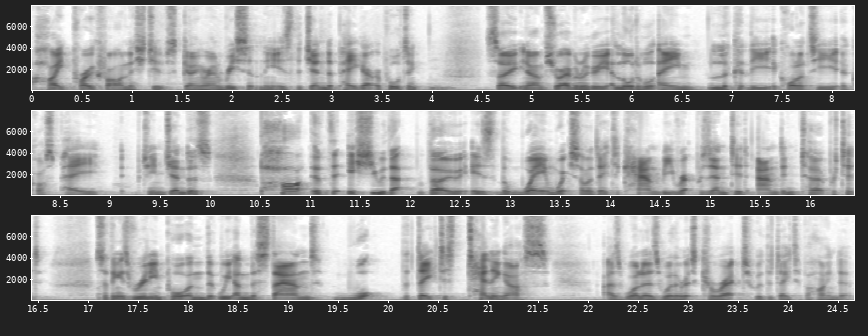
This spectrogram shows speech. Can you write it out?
high profile initiatives going around recently is the gender pay gap reporting. Mm. So, you know, I'm sure everyone would agree a laudable aim, look at the equality across pay between genders. Part of the issue with that, though, is the way in which some of the data can be represented and interpreted. So I think it's really important that we understand what the data is telling us as well as whether it's correct with the data behind it.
